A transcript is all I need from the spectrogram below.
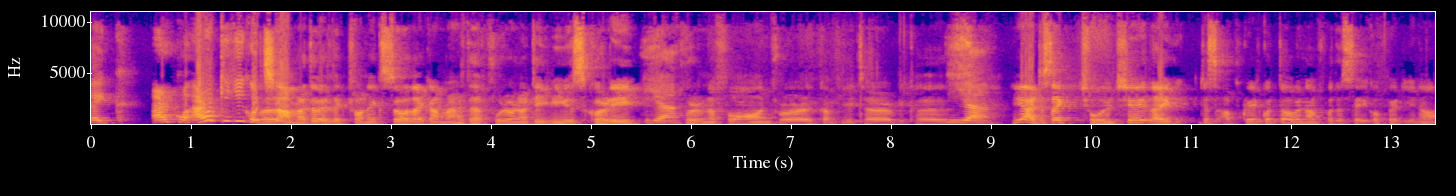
লাইক আর ক- আরও কি কি করছে আমরা তো ইলেকট্রনিক্স তো লাইক আমরা তো পুরোনো টিভি ইউজ করি. পুরোনো ফোন পুরোনো computer because Yeah. yeah just like চলছে like just upgrade করতে হবে না sake of it you know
